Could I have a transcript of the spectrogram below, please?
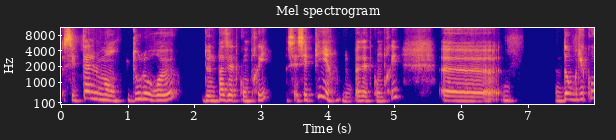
c'est tellement douloureux de ne pas être compris. C'est pire de ne pas être compris. Euh, donc du coup,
